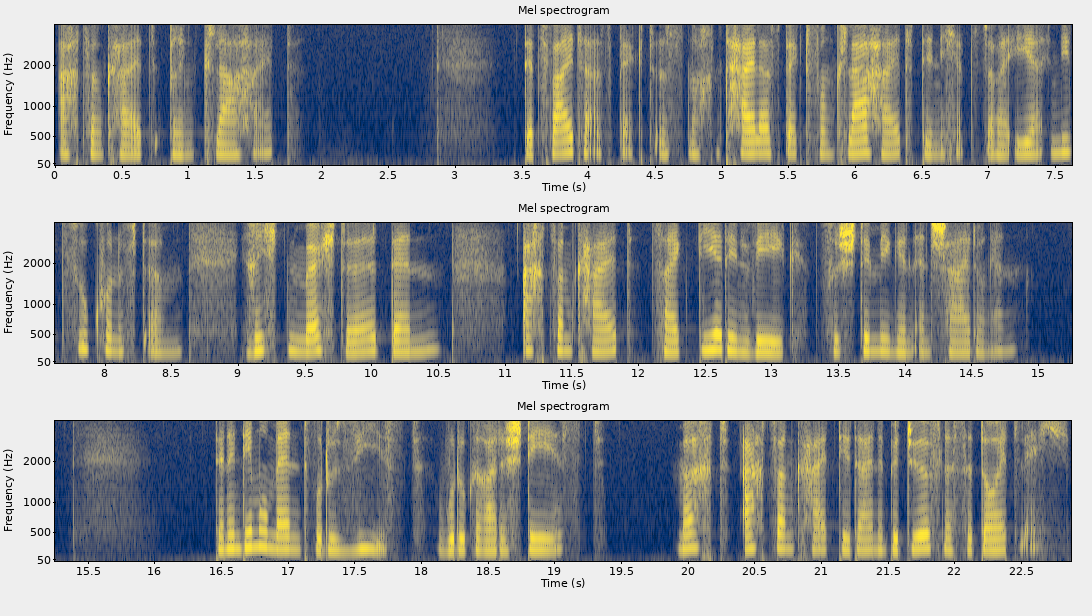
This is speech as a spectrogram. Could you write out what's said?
Achtsamkeit bringt Klarheit. Der zweite Aspekt ist noch ein Teilaspekt von Klarheit, den ich jetzt aber eher in die Zukunft ähm, richten möchte, denn Achtsamkeit zeigt dir den Weg zu stimmigen Entscheidungen. Denn in dem Moment, wo du siehst, wo du gerade stehst, macht Achtsamkeit dir deine Bedürfnisse deutlich.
